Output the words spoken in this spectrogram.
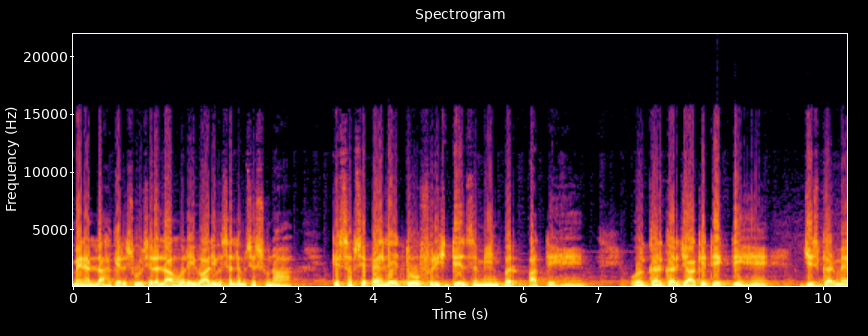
میں نے اللہ کے رسول صلی اللہ علیہ وآلہ وسلم سے سنا کہ سب سے پہلے دو فرشتے زمین پر آتے ہیں اور گھر گھر جا کے دیکھتے ہیں، جس گھر میں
